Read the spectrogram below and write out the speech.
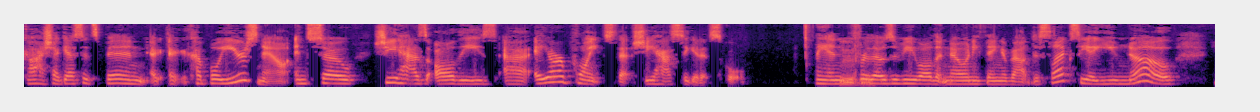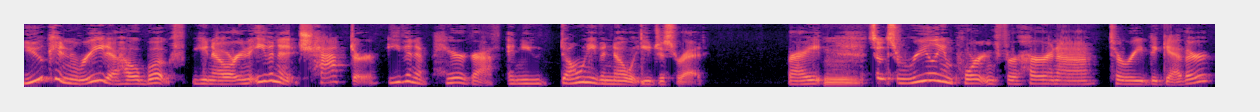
Gosh, I guess it's been a, a couple of years now. And so she has all these uh, AR points that she has to get at school. And for those of you all that know anything about dyslexia, you know you can read a whole book, you know, or even a chapter, even a paragraph, and you don't even know what you just read right? Mm. So it's really important for her and I to read together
